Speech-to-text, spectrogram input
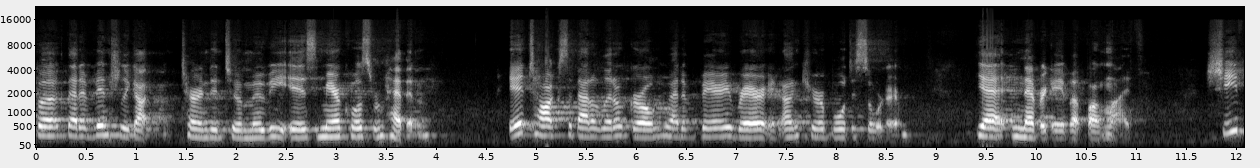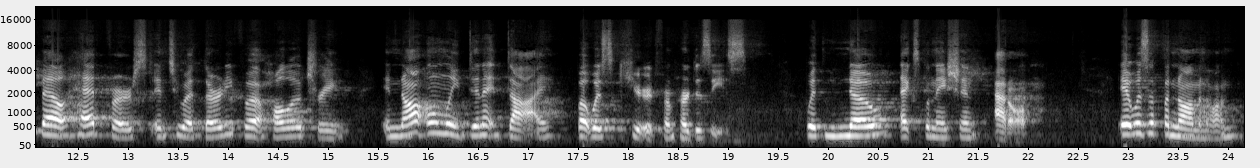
book that eventually got turned into a movie is Miracles from Heaven. It talks about a little girl who had a very rare and uncurable disorder, yet never gave up on life. She fell headfirst into a 30 foot hollow tree and not only didn't die, but was cured from her disease with no explanation at all. It was a phenomenon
